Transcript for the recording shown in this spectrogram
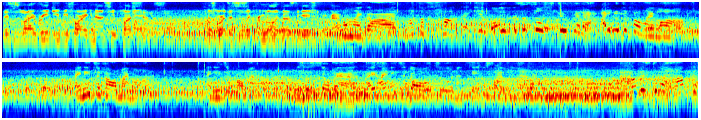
This is what I read you before I can ask you questions. Because where this is a criminal investigation, okay? Oh my god, what the fuck? I can't believe this is so stupid. I, I need to call my mom. I need to call my mom. I need to call my mom. This is so bad. I, I need to go to an insane asylum now. What is gonna happen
